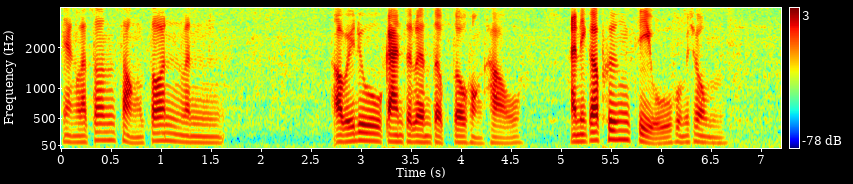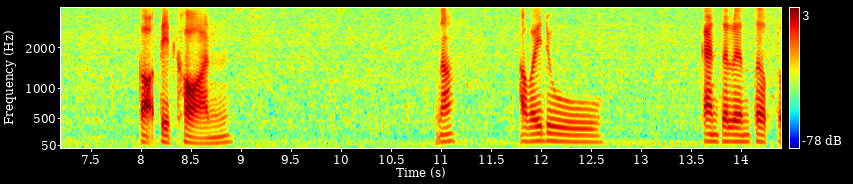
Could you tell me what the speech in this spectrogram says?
อย่างละต้นสองต้นมัน เอาไว้ดูการเจริญเติบโตของเขา อันนนี้ก็พึ่งจิ๋วคุณผู้ชม เกาะติดขอนเนาะเอาไว้ดูการเจริญเติบโต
